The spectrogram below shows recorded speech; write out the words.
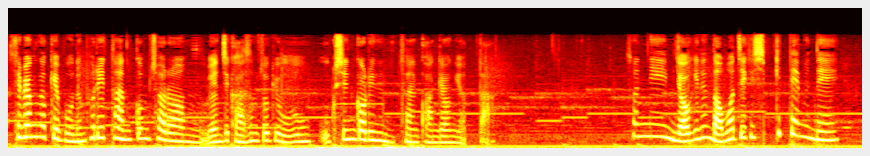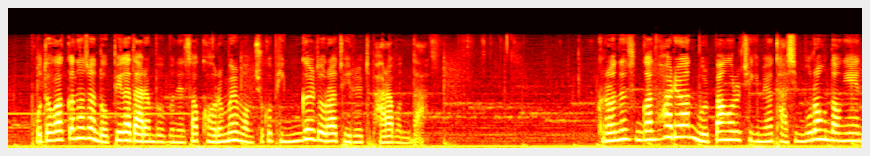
새벽 늦게 보는 흐릿한 꿈처럼 왠지 가슴속이 욱- 욱신거리는 듯한 광경이었다. 손님, 여기는 넘어지기 쉽기 때문에 보도가 끊어져 높이가 다른 부분에서 걸음을 멈추고 빙글 돌아 뒤를 바라본다. 그러는 순간 화려한 물방울을 튀기며 다시 물엉덩이에,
